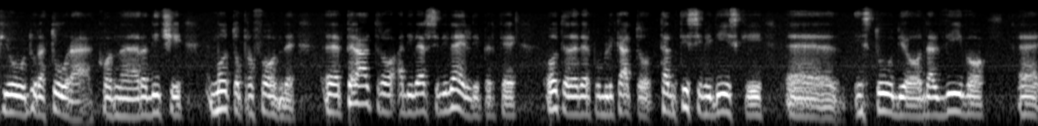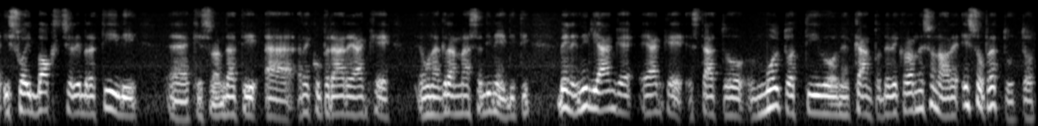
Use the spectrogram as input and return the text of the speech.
più duratura, con radici molto profonde, eh, peraltro a diversi livelli, perché oltre ad aver pubblicato tantissimi dischi eh, in studio, dal vivo, eh, i suoi box celebrativi eh, che sono andati a recuperare anche una gran massa di inediti, Bene, Neil Young è anche stato molto attivo nel campo delle colonne sonore e soprattutto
